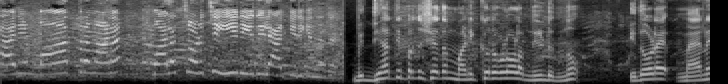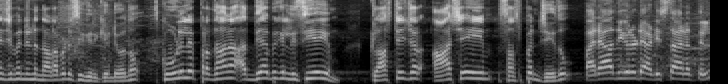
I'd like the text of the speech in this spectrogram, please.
കാര്യം മാത്രമാണ് വളച്ചൊടിച്ച് ഈ രീതിയിലാക്കിയിരിക്കുന്നത്. വിദ്യാർത്ഥി പ്രതിഷേധം മണിക്കൂറുകളോളം നീണ്ടുനിന്നു. ഇതോടെ മാനേജ്മെന്റിന് നടപടി സ്വീകരിക്കേണ്ടി വന്നു. സ്കൂളിലെ പ്രധാന അധ്യാപിക ലിസിയെയും ക്ലാസ് ടീച്ചർ ആശയെയും സസ്പെൻഡ് ചെയ്തു. പരാതികളുടെ അടിസ്ഥാനത്തിൽ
